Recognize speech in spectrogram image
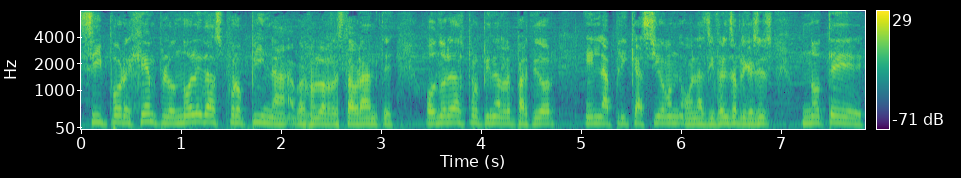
Si, por ejemplo, no le das propina, por ejemplo, al restaurante, o no le das propina al repartidor, en la aplicación o en las diferentes aplicaciones, no te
